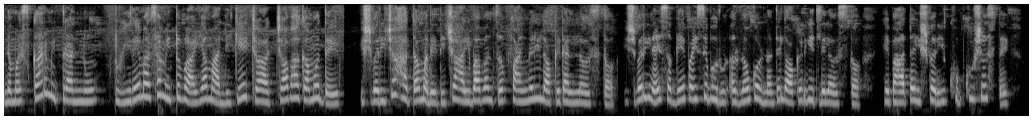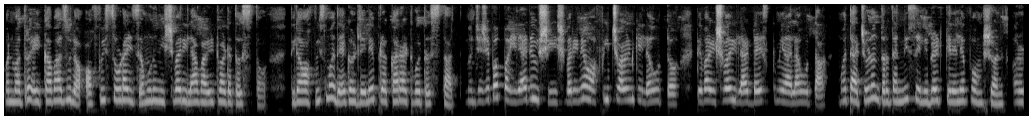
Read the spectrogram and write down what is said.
नमस्कार मित्रांनो तुहिरे माझा मितवा या मालिकेच्या आजच्या भागामध्ये. ईश्वरीच्या हातामध्ये तिच्या आईबाबांचं फायनली लॉकेट आलेलं असतं. ईश्वरीने सगळे पैसे भरून अर्णवकडनं ते लॉकेट घेतलेलं असतं. हे पाहता ईश्वरी खूप खुश असते पण मात्र एका बाजूला ऑफिस सोडायचं म्हणून ईश्वरीला वाईट वाटत असतं. तिला ऑफिसमध्ये घडलेले प्रकार आठवत असतात. म्हणजे जेव्हा पहिल्या दिवशी ईश्वरीने ऑफिस जॉईन केलं होतं तेव्हा ईश्वरीला डेस्क मिळाला होता. मग त्याच्यानंतर त्यांनी सेलिब्रेट केलेले फंक्शन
